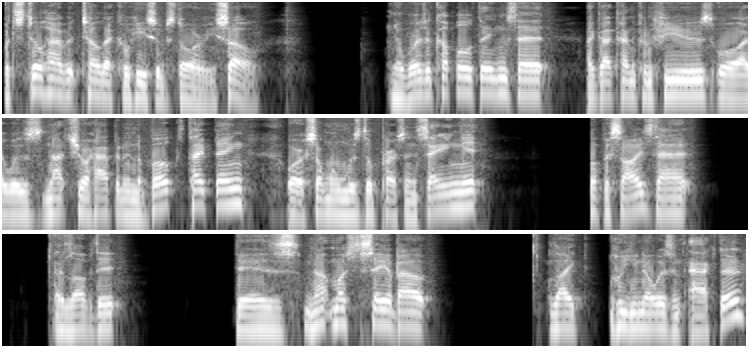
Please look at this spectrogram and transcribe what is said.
but still have it tell that cohesive story. So there was a couple of things that I got kind of confused or I was not sure happened in the books type thing, or if someone was the person saying it. But besides that, I loved it. There's not much to say about like who you know is an actor,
